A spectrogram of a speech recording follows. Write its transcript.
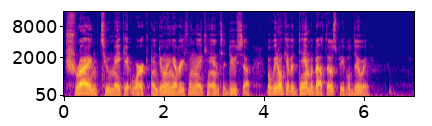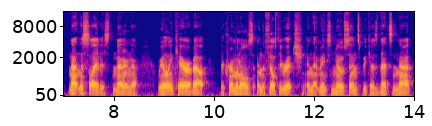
trying to make it work and doing everything they can to do so. But we don't give a damn about those people, do we? Not in the slightest. No, no, no. We only care about the criminals and the filthy rich. And that makes no sense because that's not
